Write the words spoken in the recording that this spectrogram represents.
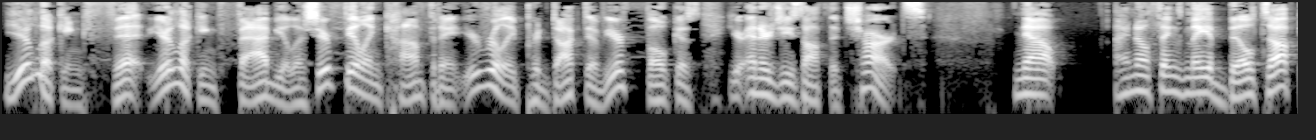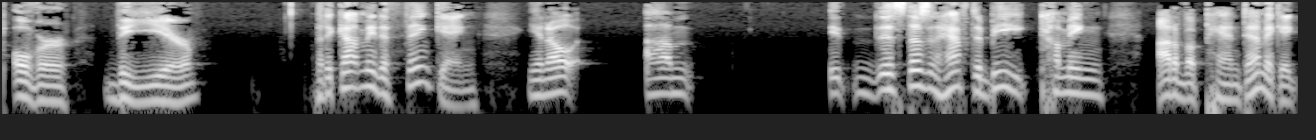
you're looking fit. You're looking fabulous. You're feeling confident. You're really productive. You're focused. Your energy's off the charts. Now, I know things may have built up over the year, but it got me to thinking, you know, um, it, this doesn't have to be coming out of a pandemic. It,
